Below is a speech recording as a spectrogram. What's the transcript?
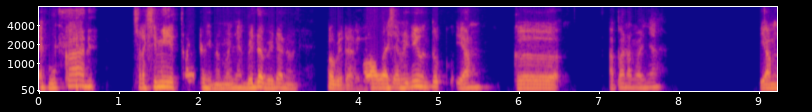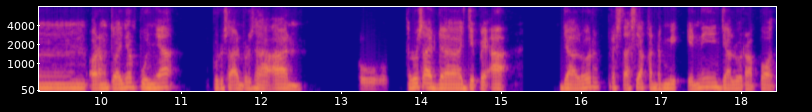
Eh bukan. Seleksi mitra deh namanya. Beda-beda namanya. Oh, beda. Kalau USM ini untuk yang ke apa namanya? Yang orang tuanya punya perusahaan-perusahaan. Oh, Terus ada JPA, jalur prestasi akademik. Ini jalur rapot.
